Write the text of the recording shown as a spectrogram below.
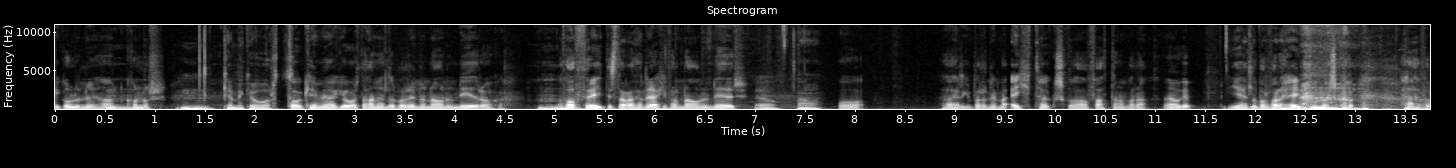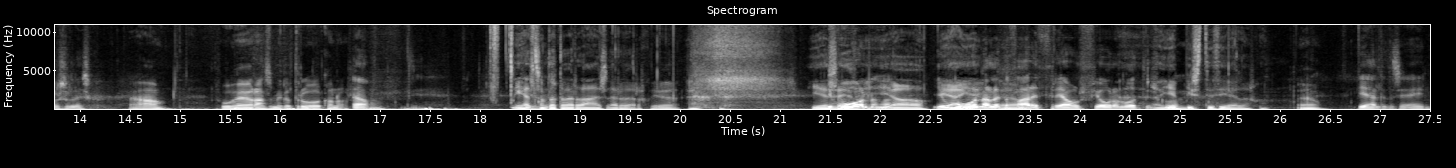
í gólfinu, hann Mm. Connor mhm, kem ekki óvart. Þá kemur ekki óvart að hann ætlaði bara að reyna að ná hann nýður og eitthvað. Mhm. Og þá þreytist hann að hann er ekki að fara að ná hann niður. Já, já, Og það er ekki bara nema eitt högg sko, þá fattar hann bara ok, ég ætla bara að fara heim núna sko. Það er bara svo leið sko. Já. Þú hefur ansið mikil trú á Conor. Já. Ég held samt að þetta verða aðeins erfiðar sko. Ég, Ég segi- vona það. já, Ég já, vona alveg að þetta farið þrjár, fjóra lóti Ég, sko. ég býst í því eða sko. já, Ég held þetta sé ein.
